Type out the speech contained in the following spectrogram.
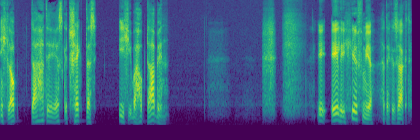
Ich glaube, da hat er erst gecheckt, dass ich überhaupt da bin. E Eli, hilf mir, hat er gesagt.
